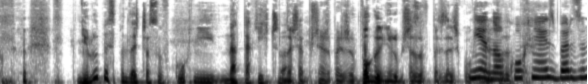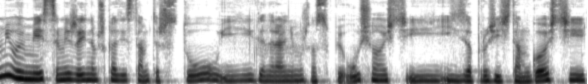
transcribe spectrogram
Nie lubię spędzać czasu w kuchni na takich czynnościach. Myślałem, że powiesz, że w ogóle nie lubisz czasu spędzać w kuchni. Nie, no to- kuchnia jest bardzo miłym miejscem, jeżeli na przykład jest tam też stół i generalnie można sobie usiąść i, i zaprosić tam gości.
